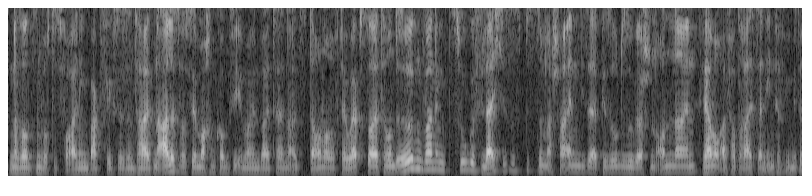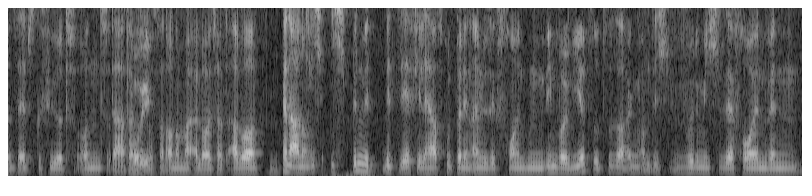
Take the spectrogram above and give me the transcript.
Und ansonsten wird es vor allen Dingen Bugfixes enthalten. Alles, was wir machen, kommt wie immerhin weiterhin als Download auf der Webseite und irgendwann im Zuge, vielleicht ist es bis zum Erscheinen dieser Episode sogar schon online. Wir haben auch einfach dreist ein Interview mit uns selbst geführt und da, da wird das dann auch nochmal erläutert. Aber keine Ahnung, ich, ich bin mit, mit sehr viel Herzblut bei den 1 6 Freunden involviert sozusagen. Und ich würde mich sehr freuen, wenn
